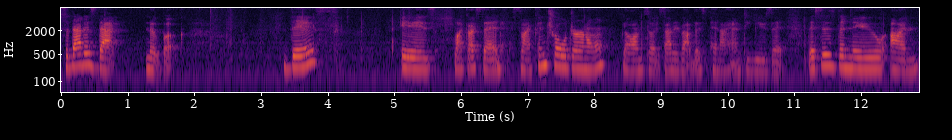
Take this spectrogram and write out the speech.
So that is that notebook. This is, like I said, it's my control journal. Y'all, I'm so excited about this pen. I had to use it. This is the new um,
